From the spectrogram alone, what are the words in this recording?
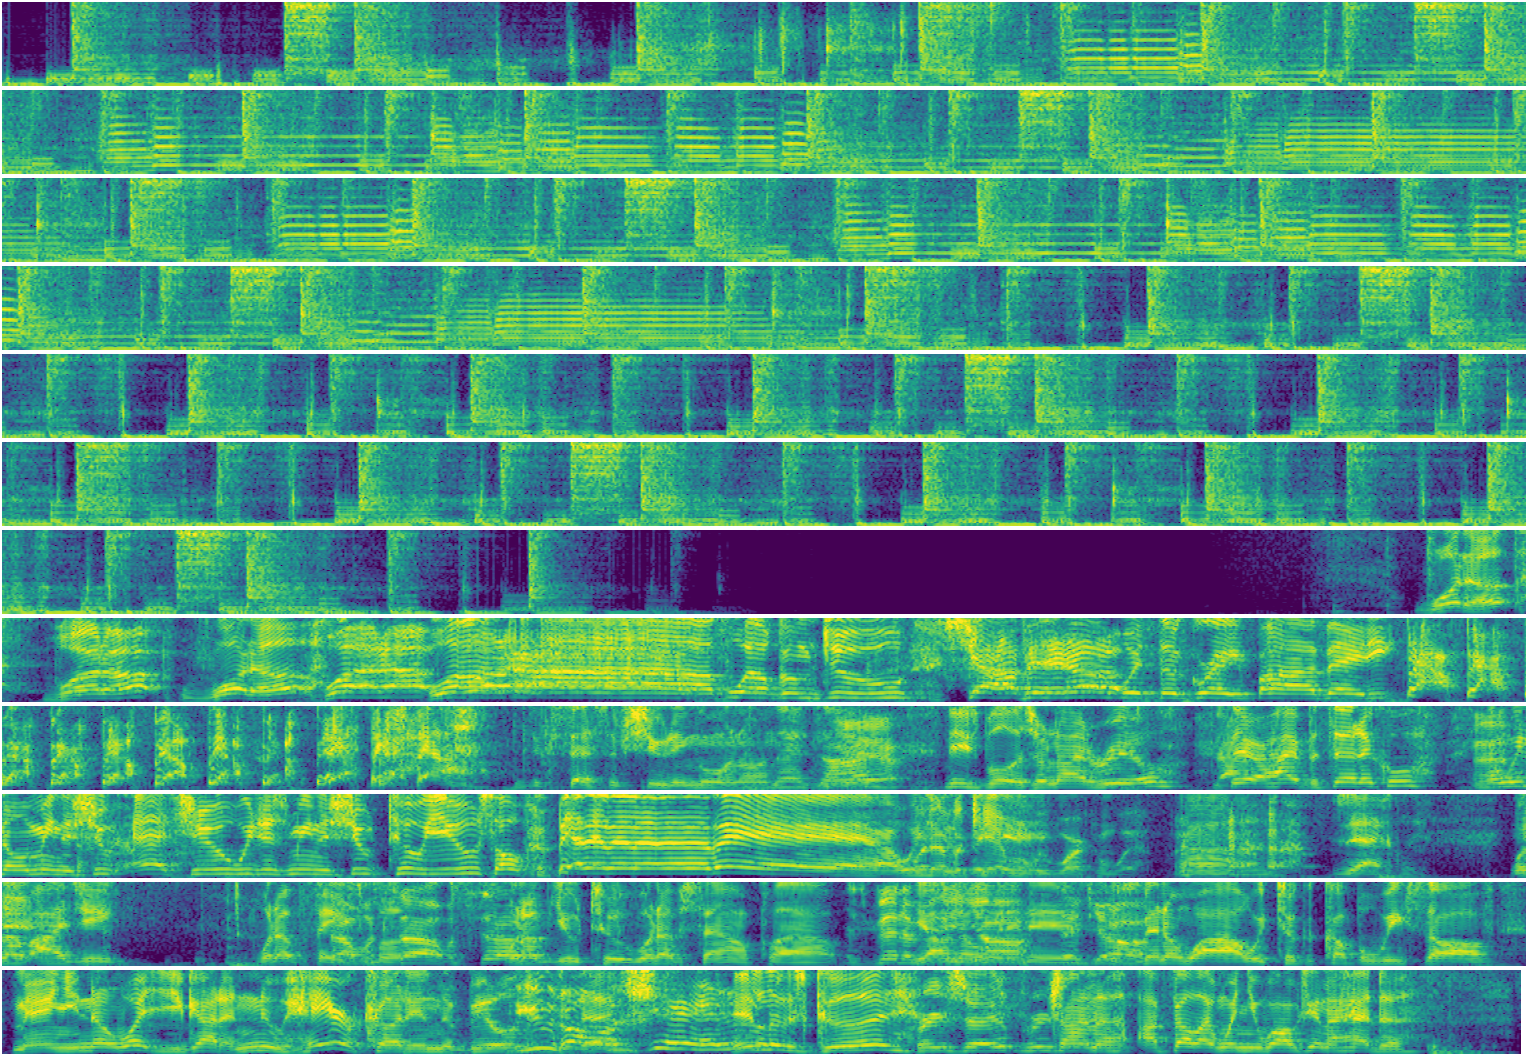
Música What up? What up? What up? What up? What, up? Welcome to Chop It Up. with the Great 580. Bow, bow, bow, bow, bow, bow, bow, bow, bow, bow. There's excessive shooting going on that time. Yeah. These bullets are not real. Nah. They're hypothetical. And we don't mean to shoot at you. We just mean to shoot to you. So, bam, bam, bam, bam, bam. We Whatever shoot camera we working with. Um, exactly. What Yeah. up, IG? What up, up, Facebook? what's up, what's up? What up, YouTube? What up, SoundCloud? It's been a y'all minute, know y'all. what it is. It's been a while. We took a couple weeks off. Man, you know what? You got a new haircut in the building You today. know, shit. It looks good. Appreciate it, appreciate Trying to. I felt like when you walked in, I had to.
